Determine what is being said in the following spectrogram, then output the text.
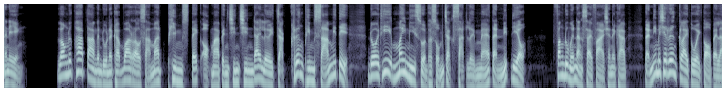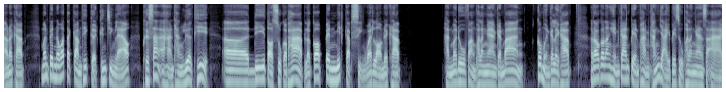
นั่นเอง ลองนึกภาพตามกันดูนะครับ ว่าเราสามารถพิมพ์สเต็กออกมาเป็นชิ้นๆได้เลยจากเครื่องพิมพ์ 3 มิติ โดยที่ไม่มีส่วนผสมจากสัตว์เลยแม้แต่นิดเดียว ฟังดูเหมือนหนังไซไฟใช่ไหมครับแต่นี่ไม่ใช่เรื่องไกลตัวอีกต่อไปแล้วนะครับ มันเป็นนวัตกรรมที่เกิดขึ้นจริงแล้ว เพื่อสร้างอาหารทางเลือกที่ดีต่อสุขภาพ แล้วก็เป็นมิตรกับสิ่งแวดล้อมด้วยครับ หันมาดูฝั่งพลังงานกันบ้าง ก็เหมือนกันเลยครับ เรากำลังเห็นการเปลี่ยนผ่านครั้งใหญ่ไปสู่พลังงานสะอาด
